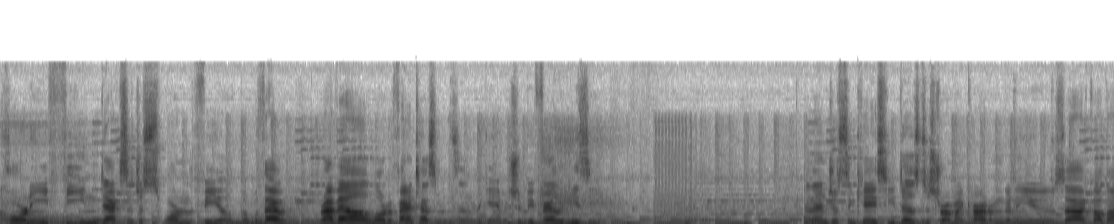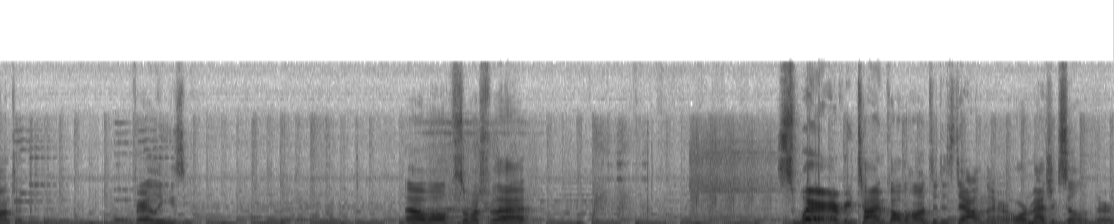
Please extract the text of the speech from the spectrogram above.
corny fiend decks that just swarm the field. But without Raviel, Lord of Phantasms in the game, it should be fairly easy. And then just in case he does destroy my card, I'm going to use uh, Call Haunted. Fairly easy. Oh, well, so much for that. Swear, every time Call the Haunted is down there, or Magic Cylinder.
